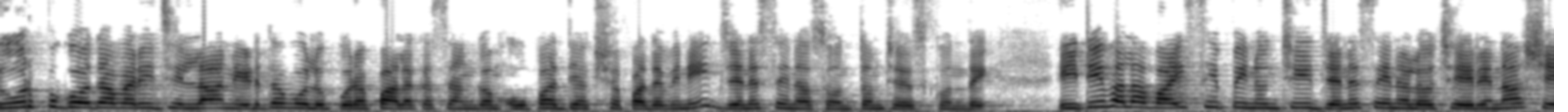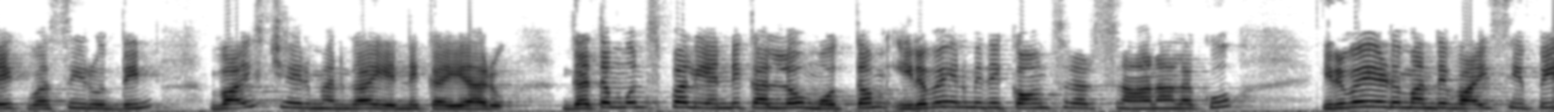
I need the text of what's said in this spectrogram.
తూర్పుగోదావరి జిల్లా నిడదవోలు పురపాలక సంఘం ఉపాధ్యక్ష పదవిని జనసేన సొంతం చేసుకుంది. ఇటీవల వైసీపీ నుంచి జనసేనలో చేరిన షేక్ వసీరుద్దీన్ వైస్ చైర్మన్గా ఎన్నికయ్యారు. గత మున్సిపల్ ఎన్నికల్లో మొత్తం ఇరవై ఎనిమిది కౌన్సిలర్ స్థానాలకు ఇరవై ఏడు మంది వైసీపీ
